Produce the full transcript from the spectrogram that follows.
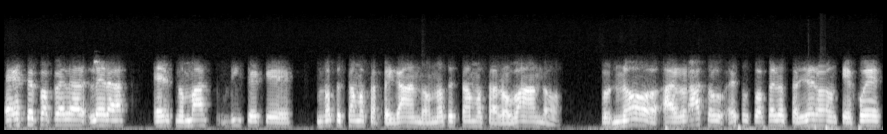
este papelera es nomás dice que no te estamos apegando no te estamos a robando pues no al rato esos papeles salieron que fue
